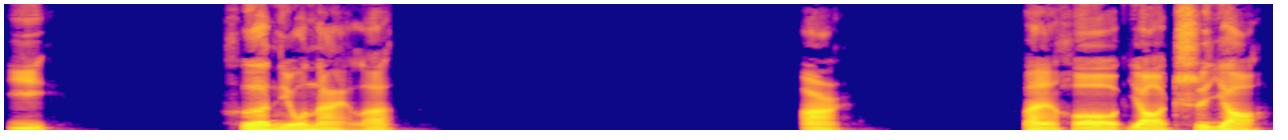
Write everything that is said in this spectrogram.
一，喝牛奶了。二，饭后要吃药。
